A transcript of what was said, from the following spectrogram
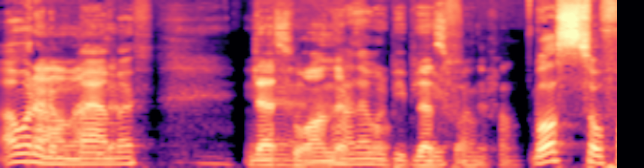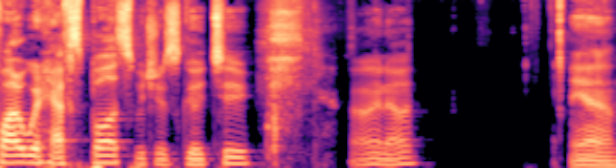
I wanted oh, a mammoth. That's wonderful. Oh, that would be beautiful. That's wonderful. Well, so far we have spots, which is good too. I know. Yeah.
